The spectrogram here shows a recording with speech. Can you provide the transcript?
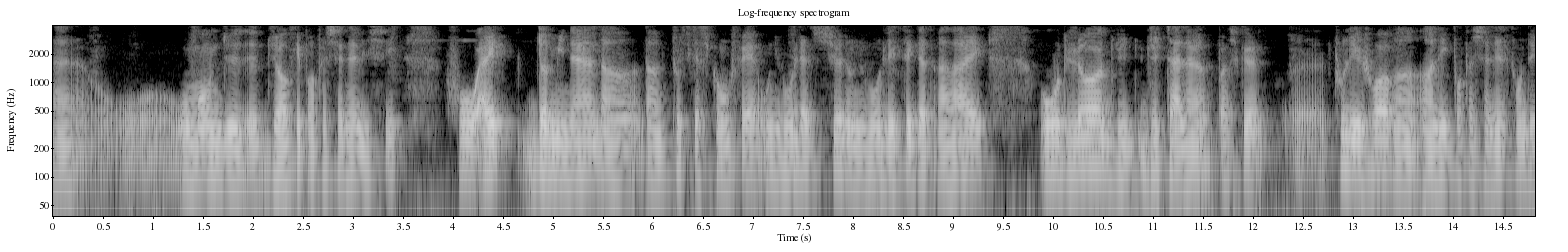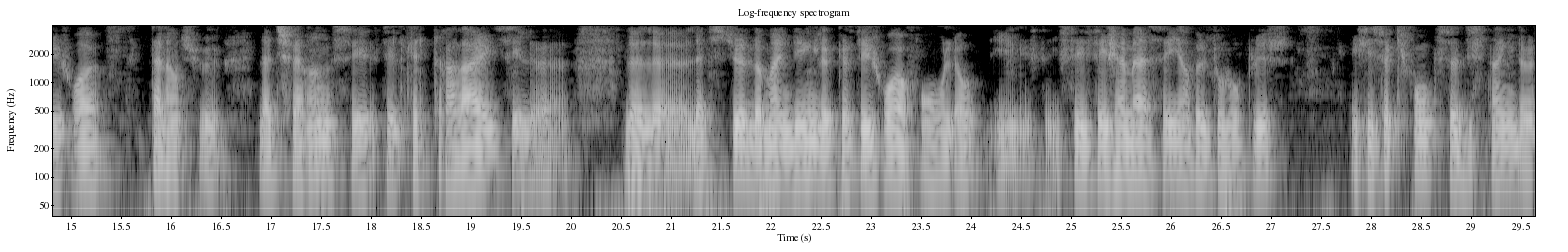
euh, au, monde du, hockey professionnel ici. faut être dominant dans, dans tout ce qu'on fait au niveau de l'attitude, au niveau de l'éthique de travail, au-delà du, du, talent, parce que euh, tous les joueurs en, en, ligue professionnelle sont des joueurs talentueux. La différence, c'est, c'est, le travail, c'est le, l'attitude, le, minding que ces joueurs ont là. C'est, jamais assez, ils en veulent toujours plus. Et c'est ça qui font qu'ils se distinguent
